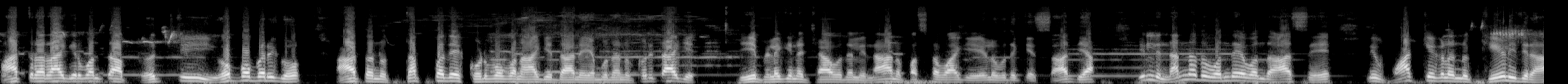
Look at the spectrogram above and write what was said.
ಪಾತ್ರರಾಗಿರುವಂತ ಪ್ರತಿಯೊಬ್ಬೊಬ್ಬರಿಗೂ ಆತನು ತಪ್ಪದೆ ಕೊಡುವವನಾಗಿದ್ದಾನೆ ಎಂಬುದನ್ನು ಕುರಿತಾಗಿ ಈ ಬೆಳಗಿನ ಜಾವದಲ್ಲಿ ನಾನು ಸ್ಪಷ್ಟವಾಗಿ ಹೇಳುವುದಕ್ಕೆ ಸಾಧ್ಯ? ಇಲ್ಲಿ ನನ್ನದು ಒಂದೇ ಒಂದು ಆಸೆ, ನೀವು ವಾಕ್ಯಗಳನ್ನು ಕೇಳಿದಿರಾ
